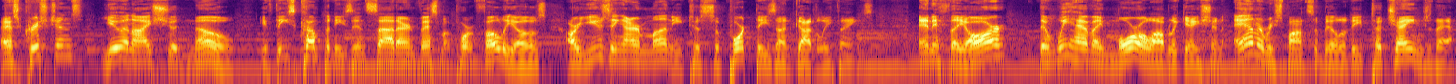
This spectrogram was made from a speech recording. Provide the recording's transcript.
As Christians, you and I should know if these companies inside our investment portfolios are using our money to support these ungodly things. And if they are, then we have a moral obligation and a responsibility to change that.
